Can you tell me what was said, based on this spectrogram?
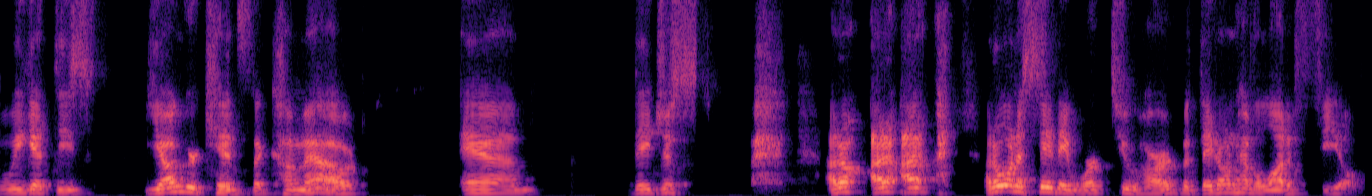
we get these younger kids that come out and they just i don't i i, I don't want to say they work too hard but they don't have a lot of feel.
